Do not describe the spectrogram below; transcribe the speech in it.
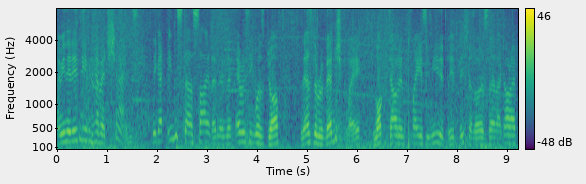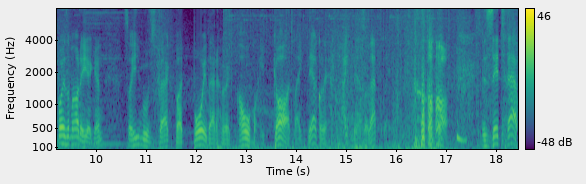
I mean, they didn't even have a chance. They got insta-silent, and then everything was dropped. There's the revenge play, locked down in place immediately. Lichterloh said, like, alright boys, I'm out of here again. So he moves back, but boy, that hurt. Oh my god, like they're gonna have nightmares of that play. the trap.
